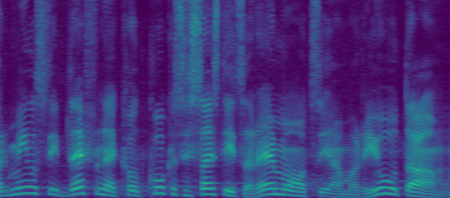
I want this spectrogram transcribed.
ar mīlestību definē kaut ko, kas ir saistīts ar emocijām, ar jūtām.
